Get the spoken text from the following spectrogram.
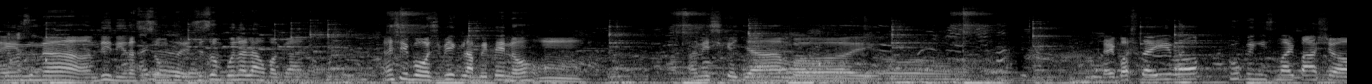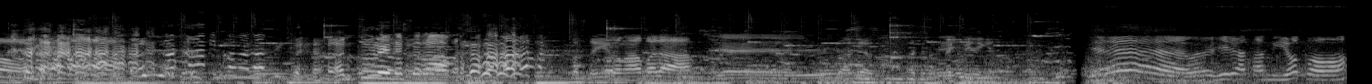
Ayun na. Hindi, hindi na susum to eh. Susum ko na lang pagka ano. Ayun si Boss Vic, lapitin, no? Mm. Anis ka dyan, boy. Oh. Kay Basta Hero, cooking is my passion. Ang tunay na sarap. Basta Hero nga pala. ah. Brother, that's nice meeting you. Yeah, we're here at Amiyoko.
